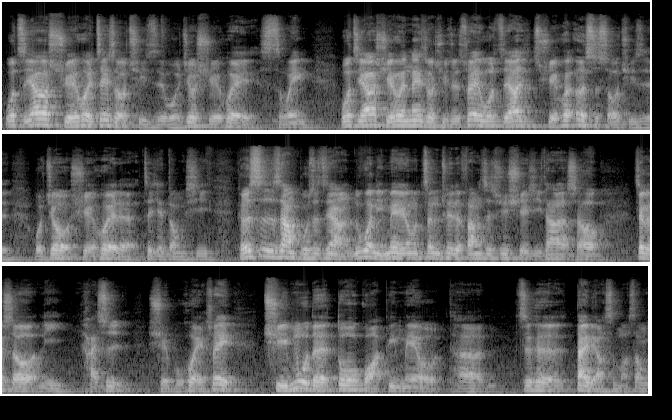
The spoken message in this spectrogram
我只要学会这首曲子，我就学会 swing；我只要学会那首曲子，所以我只要学会二十首曲子，我就学会了这些东西。可是事实上不是这样。如果你没有用正确的方式去学习它的时候，这个时候你还是学不会。所以曲目的多寡并没有呃这个代表什么东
